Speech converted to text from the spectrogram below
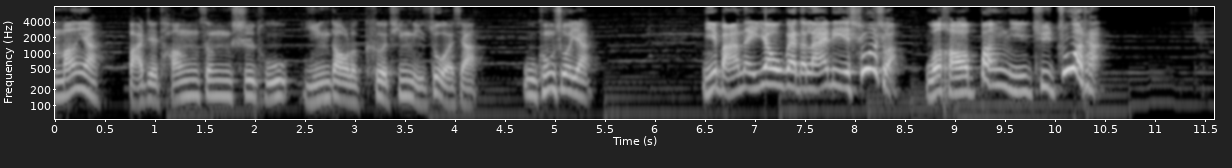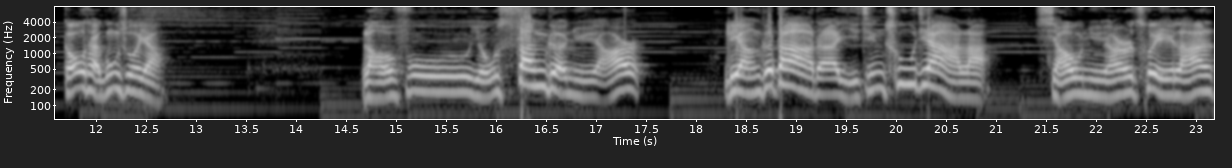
忙呀，把这唐僧师徒迎到了客厅里坐下。悟空说呀：“你把那妖怪的来历说说。”我好帮你去捉他。高太公说：“呀，老夫有三个女儿，两个大的已经出嫁了。小女儿翠兰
